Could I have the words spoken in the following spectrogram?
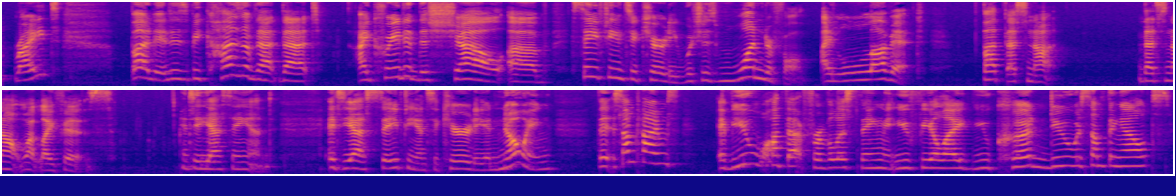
right? But it is because of that that I created this shell of safety and security, which is wonderful. I love it. But that's not that's not what life is. It's a yes and. It's yes, safety and security and knowing that sometimes if you want that frivolous thing that you feel like you could do with something else,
